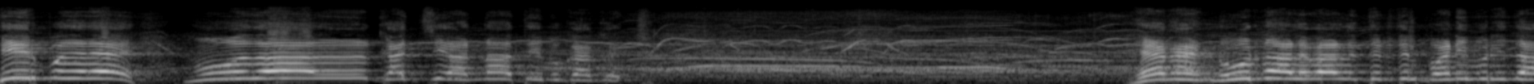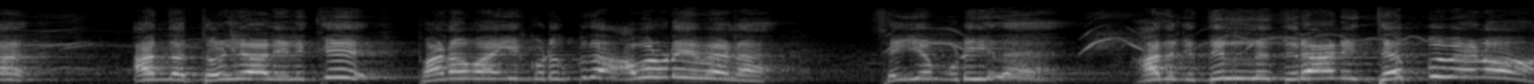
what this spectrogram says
தீர்ப்பதிலே முதல் கட்சி அண்ணா திமுக கட்சி. ஏங்க நூறு நாள் வேலை திட்டத்தில் பணிபுரிந்தால் அந்த தொழிலாளிகளுக்கு பணம் வாங்கி கொடுப்பது அவருடைய வேலை. செய்ய முடியல. அதுக்கு தில்லு திராணி தெம்பு வேணும்.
